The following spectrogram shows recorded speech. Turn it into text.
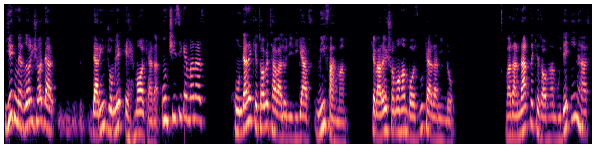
یک مقداری شاید در در این جمله اهمال کردن اون چیزی که من از خوندن کتاب تولدی دیگر می‌فهمم که برای شما هم بازگو کردم این رو و در نقد کتاب هم بوده این هست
